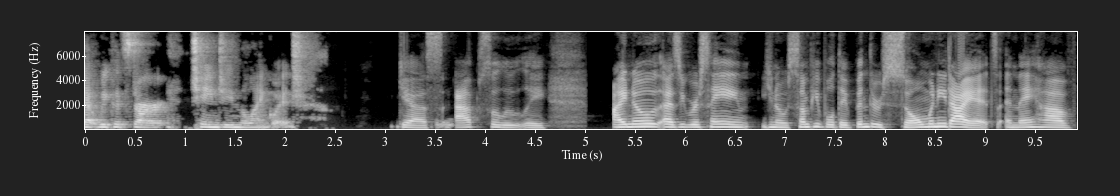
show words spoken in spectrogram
that we could start changing the language. Yes, absolutely. I know, as you were saying, you know, some people, they've been through so many diets and they have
